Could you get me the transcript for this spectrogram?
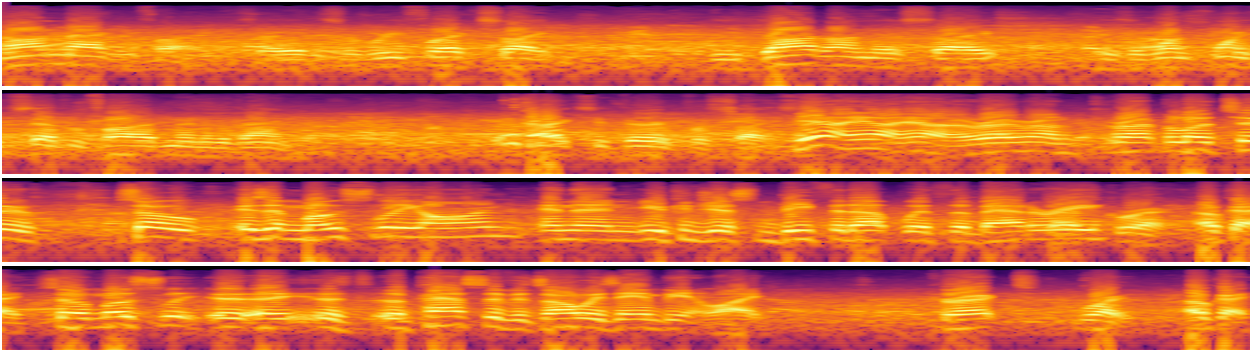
non-magnified, so it's a reflex sight. The dot on this sight is a 1.75 minute of angle. Okay. Makes it very precise. Yeah, yeah, yeah, right around, right below two. So is it mostly on, and then you can just beef it up with the battery? That's correct. Okay, so mostly, uh, uh, the passive, it's always ambient light correct? Right. Okay,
